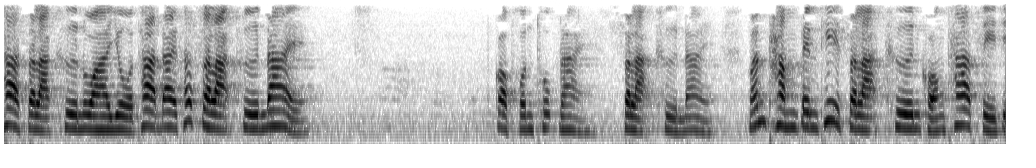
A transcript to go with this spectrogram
ธาตุสละคืน วายโยธาตุได้ ถ้าสละคืนได้ ก็พ้นทุกข์ได้ สละคืนได้ มันทำเป็นที่สละคืนของธาตุสี่จ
